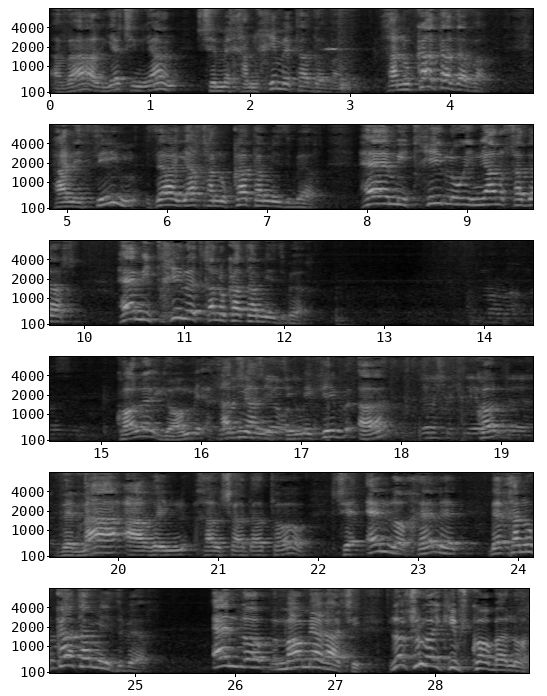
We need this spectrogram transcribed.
אבל יש עניין שמחנכים את הדבר, חנוכת הדבר. הניסים זה היה חנוכת המזבח. הם התחילו עניין חדש, הם התחילו את חנוכת המזבח. כל יום אחד מהניסים הקריב, אה? כל, ומה ארן חלשה דעתו? שאין לו חלק בחנוכת המזבח. אין לו, מה אומר רש"י? לא שהוא לא הקריב קורבנות,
